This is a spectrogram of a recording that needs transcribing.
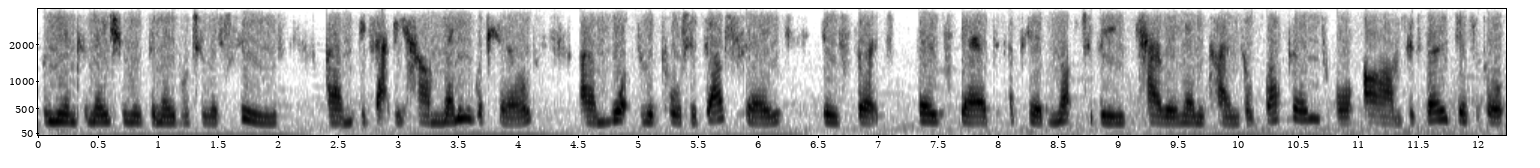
from the information we've been able to receive um, exactly how many were killed. Um, what the reporter does say is that those dead appeared not to be carrying any kinds of weapons or arms. It's very difficult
